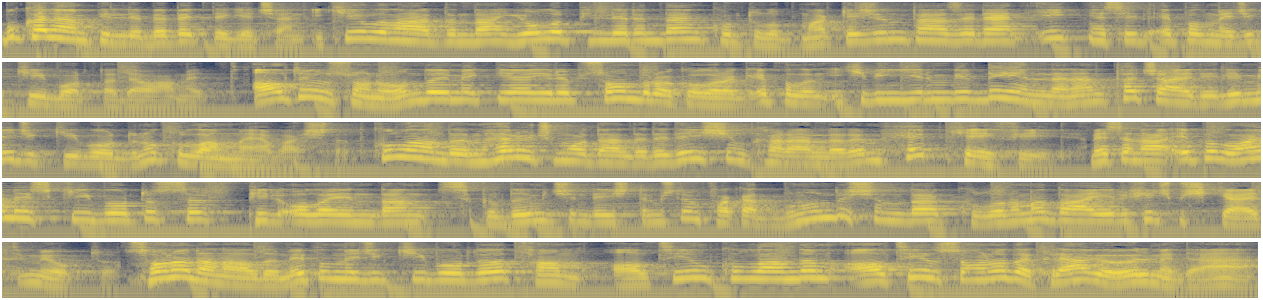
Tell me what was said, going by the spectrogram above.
Bu kalem pilli bebekle geçen 2 yılın ardından yola pillerinden kurtulup makyajını tazeleyen ilk nesil Apple Magic Keyboard'la devam etti. 6 yıl sonra onu da emekliye ayırıp son durak olarak Apple'ın 2021'de yenilenen Touch ID'li Magic Keyboard'unu kullanmaya başladım. Kullandığım her 3 modelde de değişim kararlarım hep keyfiydi. Mesela Apple Wireless Keyboard'u sırf pil olayından sıkıldığım için değiştirmiştim fakat bunun dışında kullanıma dair hiçbir şikayetim yoktu. Sonradan aldığım Apple Magic Keyboard'u tam 6 yıl kullandım. 6 yıl sonra da klavye ölmedi ha.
